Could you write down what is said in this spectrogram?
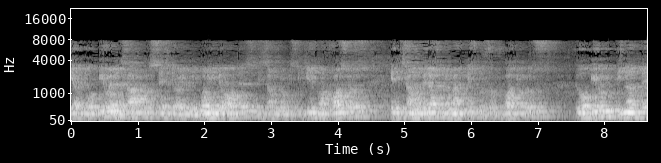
για το οποίο ενεσάρκωσε στο ελληνικό ιδεώδες της ανθρωπιστικής μορφώσεως και της ανωτέρας πνευματικής προσωπικότητας, του οποίου δύναται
